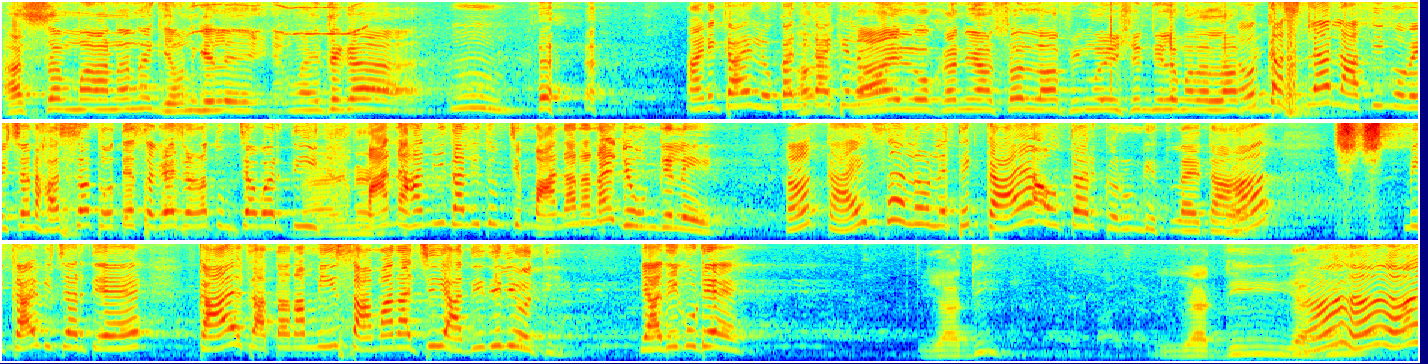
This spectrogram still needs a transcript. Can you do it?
असं मानानं घेऊन गेले माहिती का? आणि काय लोकांनी काय केलं मग? काय लोकांनी असं लाफिंग ओवेशन दिलं मला अहो, लाफिंग कसलं लाफिंग ओवेशन हसत होते सगळे जण तुमच्यावरती. नाही, नाही. मानहानी झाली तुमची. मानानं नाही घेऊन गेले. हा काय चालवलं ते काय अवतार करून घेतलाय हा? हा? श्श्श, मी काय विचारते काय जाताना मी सामानाची यादी दिली होती. यादी कुठे आहे? यादी? यादी हा, यादी. हा, हा,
